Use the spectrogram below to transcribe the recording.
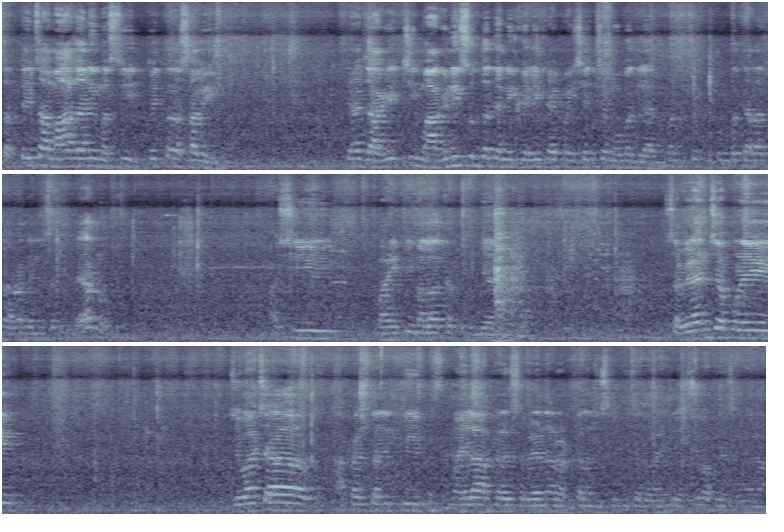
सत्तेचा माज आणि मस्ती इतके तर असावी. त्या जागेची मागणी सुद्धा त्यांनी केली. काही पैशांच्या मोबदल्यात पण ते कुटुंब त्याला जागा देण्यासाठी तयार नव्हते. अशी माहिती मला त्या कुटुंबियांनी सगळ्यांच्या पुढे जीवाच्या आकांताने ती महिला आपल्याला सगळ्यांना रडताना दिसली तिच्या डोळ्यांचे अशोक आपल्या सगळ्यांना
